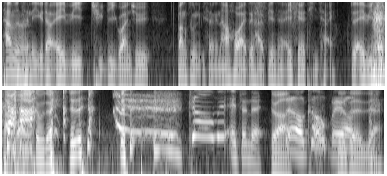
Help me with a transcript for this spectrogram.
他们成立一个叫 A V 取缔官去帮助女生，然后后来这个还变成 A 片的题材，就是 A V 搜查官，对不对？就是靠背，哎，真的，对吧？这好靠背是哦。的，是的。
